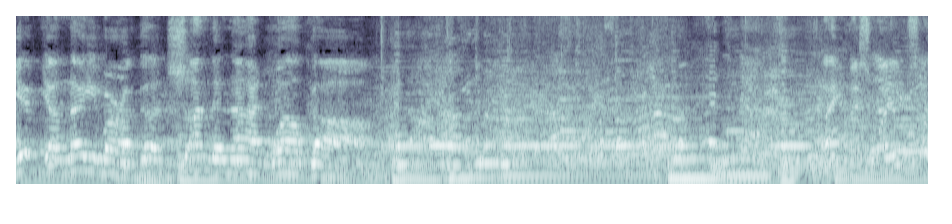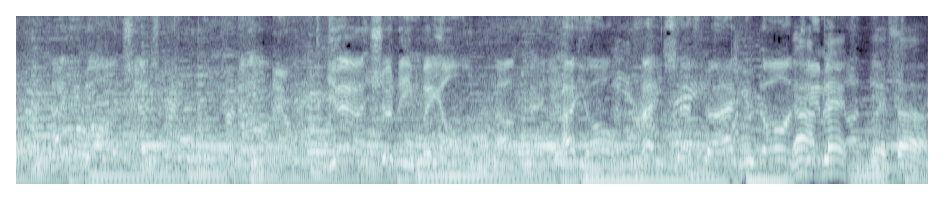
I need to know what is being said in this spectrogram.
Give your neighbor a good Sunday night welcome. Hey, Miss Williamson, how you doing, sister? Turn it on now. Yeah, it shouldn't even be on. I'll tell you. Hey, y'all. Hey, sister, how you doing? God Jimmy, bless God you. Yes, sir.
